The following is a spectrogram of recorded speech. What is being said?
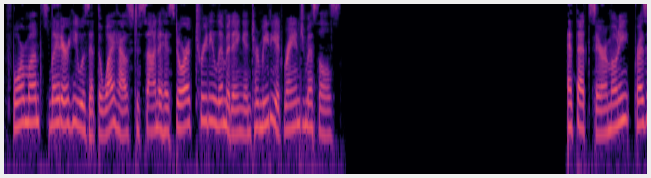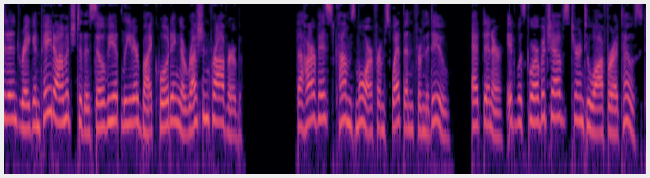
Four months later he was at the White House to sign a historic treaty limiting intermediate-range missiles. At that ceremony, President Reagan paid homage to the Soviet leader by quoting a Russian proverb. The harvest comes more from sweat than from the dew. At dinner, it was Gorbachev's turn to offer a toast.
